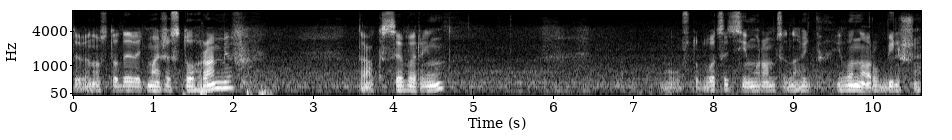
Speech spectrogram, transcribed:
99 майже 100 грамів. Так, Северин. О, 127 грам, це навіть Ілонару більше.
